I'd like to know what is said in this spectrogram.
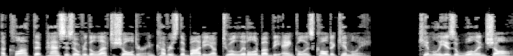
A cloth that passes over the left shoulder and covers the body up to a little above the ankle is called a kimli. Kimli is a woolen shawl.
